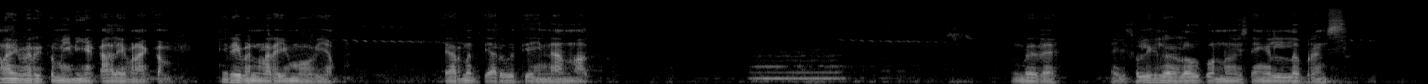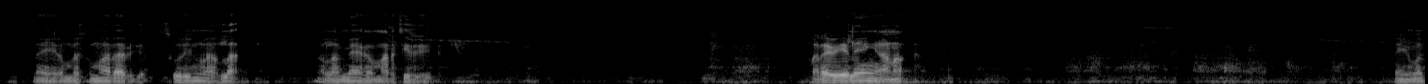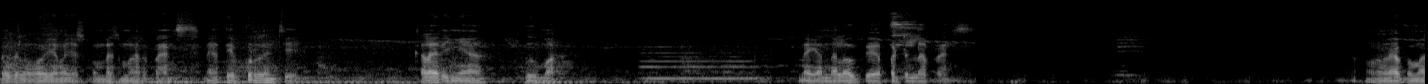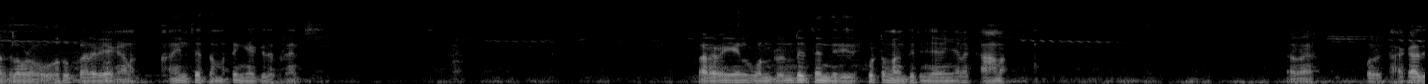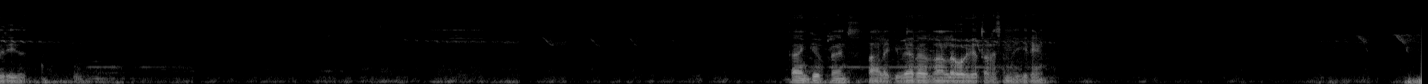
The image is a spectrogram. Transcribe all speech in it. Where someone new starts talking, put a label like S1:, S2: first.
S1: அனைவருக்கும் இனிய காலை வணக்கம். இறைவன் வரையும் ஓவியம். இரநூத்தி அறுபத்தி ஐந்தாம் நாள். நண்பர்களே இன்றைக்கி சொல்லிக்கிற அளவுக்கு ஒன்றும் விஷயங்கள் இல்லை ஃப்ரெண்ட்ஸ் இன்னைக்கு ரொம்ப சுமாராக இருக்குது சூரியன் வரல. நல்லா மேகம் மறைச்சிருக்கு. பறவைகளையும் காணோம். இன்னைக்கு மொத்தத்தில் ஓவியம் கொஞ்சம் சந்தோஷமாக இருப்பேன் ஃப்ரெண்ட்ஸ் நேற்று எப்படி இருந்துச்சு? கலரிங்காக புதுமா இன்றைக்கி அந்த அளவுக்கு எஃபர்ட் இல்லை ஃப்ரெண்ட்ஸ் வேப்ப மரத்தில் கூட ஒரு பறவையை காணும். அணில் சத்தம் மட்டும் கேட்குது ஃப்ரெண்ட்ஸ் பறவைகள் ஒன்று ரெண்டு தான் தெரியுது. கூட்டமாக தெரிஞ்சவங்கள காணும். அதான் ஒரு காக்கா தெரியுது. தேங்க்யூ ஃப்ரெண்ட்ஸ் நாளைக்கு வேற ஒரு நல்ல ஓவியத்தோட சந்திக்கிறேன்.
